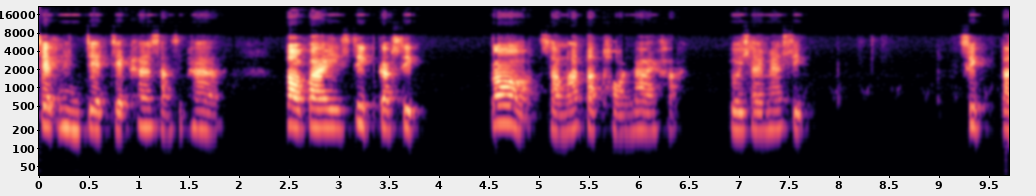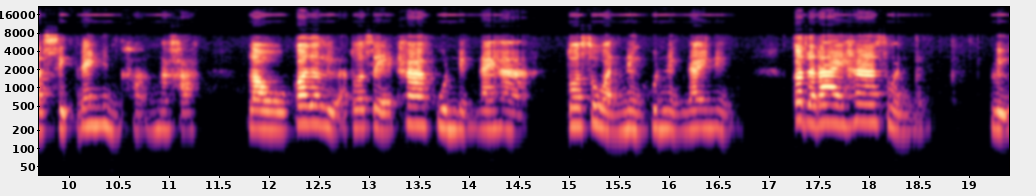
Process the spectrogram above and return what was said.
7 1 7 7 5 35 ต่อไป 10 กับ 10 ก็สามารถตัดทอนได้ค่ะ โดยใช้แม่ 10 10 ตัด 10 ได้ 1 ครั้งนะคะ เราก็จะเหลือตัวเศษ5คูณ1ได้ 5 ตัวส่วน1คูณ1ได้ 1 ก็จะได้ 5 ส่วน หรือ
